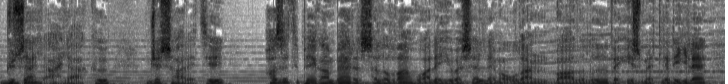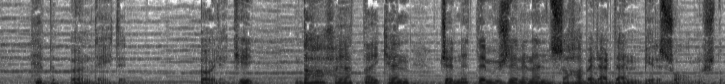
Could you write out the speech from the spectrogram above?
güzel ahlakı, cesareti, Hz. Peygamber sallallahu aleyhi ve selleme olan bağlılığı ve hizmetleriyle hep öndeydi. Öyle ki daha hayattayken cennetle müjdelenen sahabelerden birisi olmuştu.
